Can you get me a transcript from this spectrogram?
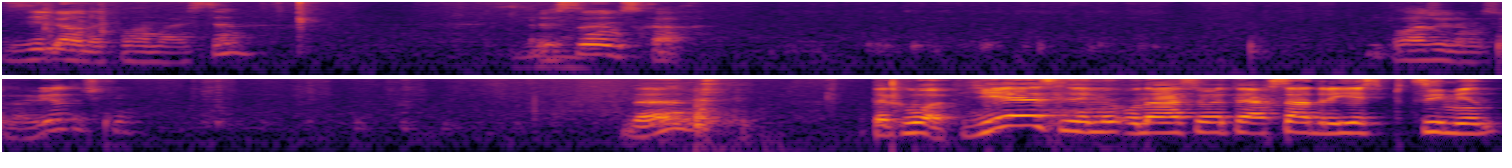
Зеленый фломастер. Рисуем схах. Положили мы сюда веточки. Да? Так вот, если мы, у нас у этой ахсадры есть пцимин,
